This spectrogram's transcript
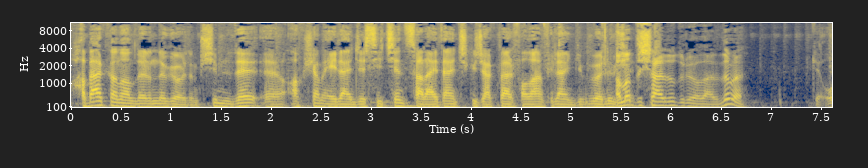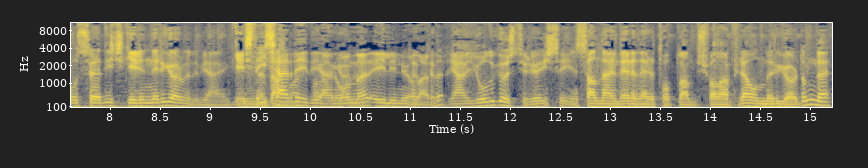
haber kanallarında gördüm. Şimdi de e, akşam eğlencesi için saraydan çıkacaklar falan filan gibi böyle bir Ama şey. dışarıda duruyorlar değil mi? O sırada hiç gelinleri görmedim yani. Gelinle İşte içerideydi yani, görmedim. onlar eğleniyorlardı. Tabii, tabii. Yani yolu gösteriyor işte insanlar nerelere toplanmış falan filan onları gördüm de.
